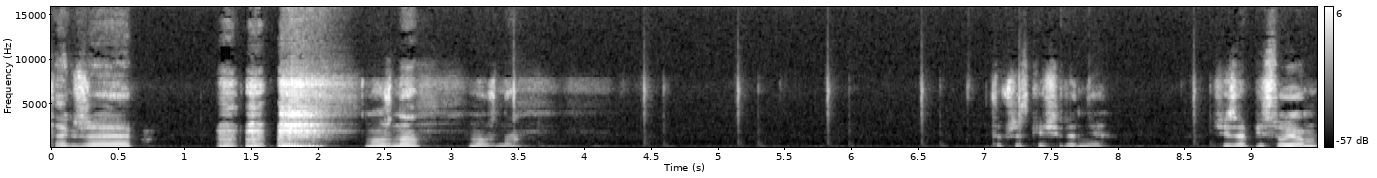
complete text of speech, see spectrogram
Także można, można. Te wszystkie średnie się zapisują,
